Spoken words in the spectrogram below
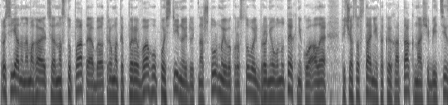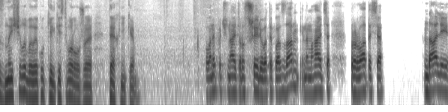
Росіяни намагаються наступати, аби отримати перевагу. Постійно йдуть на штурми і використовують броньовану техніку. Але під час останніх таких атак наші бійці знищили велику кількість ворожої техніки. вони починають розширювати плацдарм і намагаються прорватися далі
